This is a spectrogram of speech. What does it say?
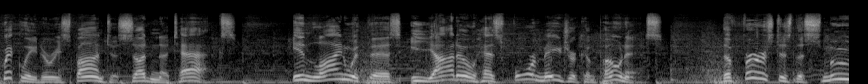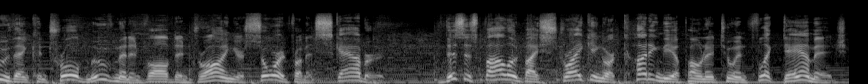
quickly to respond to sudden attacks. In line with this, Iaido has four major components. The first is the smooth and controlled movement involved in drawing your sword from its scabbard. This is followed by striking or cutting the opponent to inflict damage,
